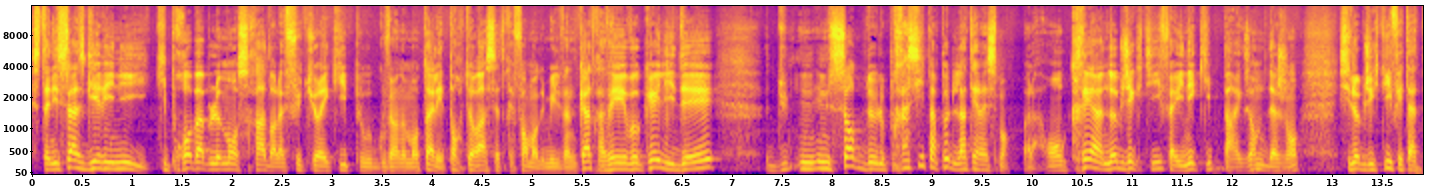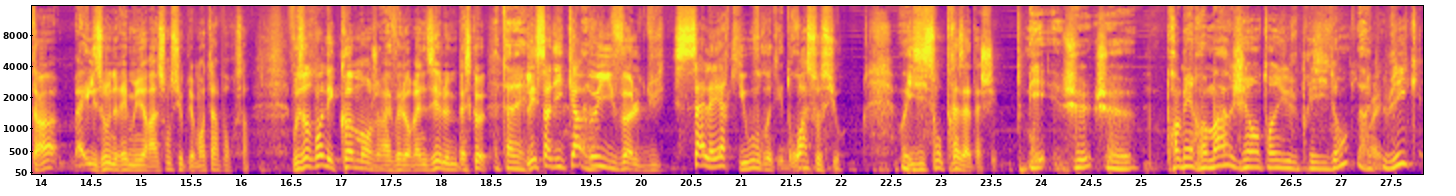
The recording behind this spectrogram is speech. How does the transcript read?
Stanislas Guérini, qui probablement sera dans la future équipe gouvernementale et portera cette réforme en 2024, avait évoqué l'idée d'une sorte de le principe un peu de l'intéressement. Voilà, on crée un objectif à une équipe, par exemple, d'agents. Si l'objectif est atteint, bah, ils ont une rémunération supplémentaire pour ça. Vous entendez comment, Jean-Hervé Lorenzi, parce que les syndicats, eux, ils veulent du salaire qui ouvre des droits sociaux. Ils y sont très attachés. Mais je, je première remarque, j'ai entendu le président de la République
